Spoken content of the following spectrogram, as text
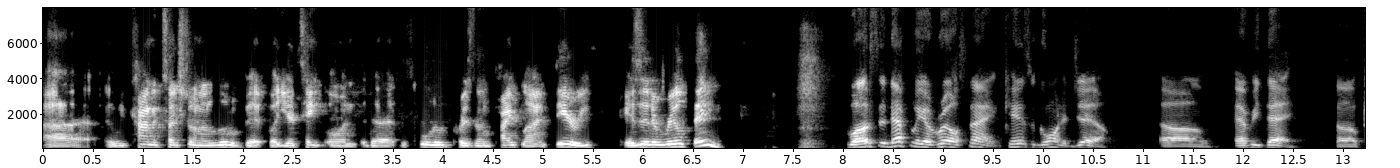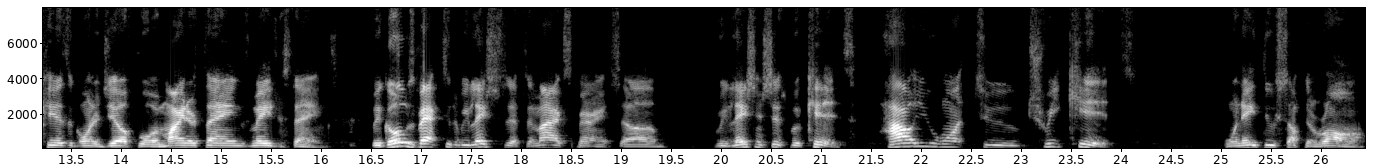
uh, and we kind of touched on it a little bit, but your take on the, the school to prison pipeline theory is it a real thing? Well, it's a, definitely a real thing. Kids are going to jail um, every day. Uh, kids are going to jail for minor things, major things. But it goes back to the relationships. In my experience, um, relationships with kids. How you want to treat kids when they do something wrong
